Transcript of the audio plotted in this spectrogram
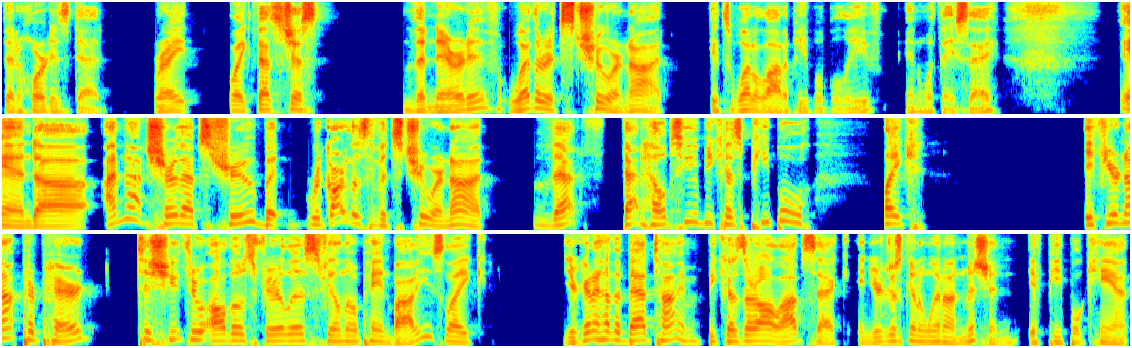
that Horde is dead, right? Like that's just the narrative. Whether it's true or not, it's what a lot of people believe and what they say. And uh, I'm not sure that's true, but regardless if it's true or not, that that helps you because people like if you're not prepared to shoot through all those fearless, feel no pain bodies, like you're going to have a bad time because they're all obsec and you're just going to win on mission if people can't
